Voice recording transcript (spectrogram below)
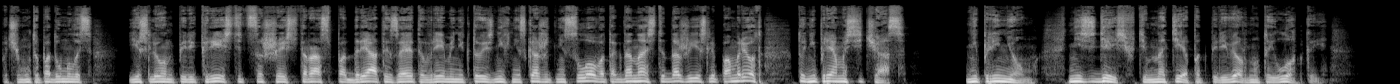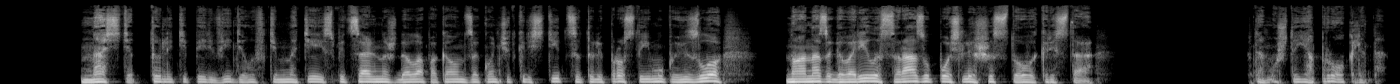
Почему-то подумалось, если он перекрестится шесть раз подряд, и за это время никто из них не скажет ни слова, тогда Настя, даже если помрет, то не прямо сейчас, не при нем, не здесь, в темноте под перевернутой лодкой — Настя то ли теперь видела в темноте и специально ждала, пока он закончит креститься, то ли просто ему повезло, но она заговорила сразу после шестого креста. «Потому что я проклята.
